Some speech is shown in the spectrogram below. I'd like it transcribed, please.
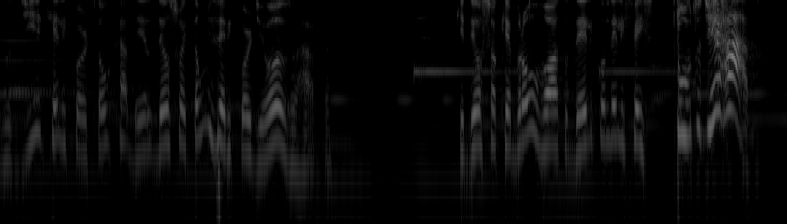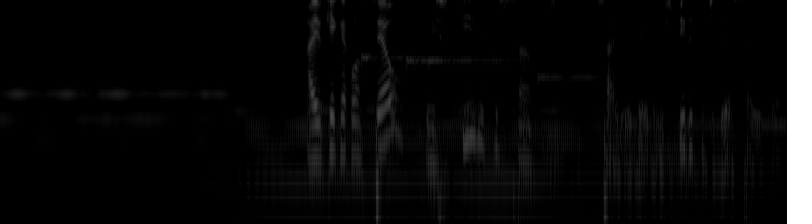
No dia que ele cortou o cabelo, Deus foi tão misericordioso, Rafa, que Deus só quebrou o voto dele quando ele fez tudo de errado. Aí o que, que aconteceu? O Espírito Santo saiu dele, o Espírito de Deus saiu dele.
